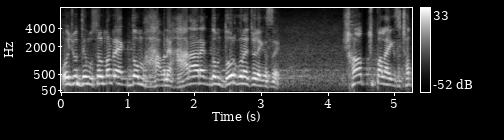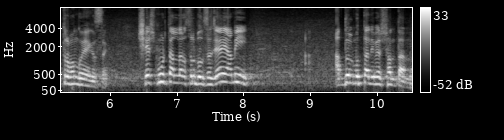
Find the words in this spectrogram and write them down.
ওই যুদ্ধে মুসলমানরা একদম মানে হারার একদম দৌড় গোড়ায় চলে গেছে। সব পালাই গেছে, ছত্রভঙ্গ হয়ে গেছে। শেষ মুহূর্তে আল্লাহ রসুল বলছে যে আমি আব্দুল মুত্তালিবের সন্তান।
